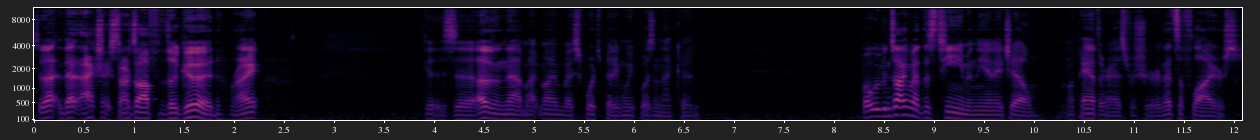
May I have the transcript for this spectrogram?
So that that actually starts off the good, right? Because uh, other than that, my, my, my sports betting week wasn't that good. But we've been talking about this team in the NHL. The Panther has for sure, and that's the Flyers.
